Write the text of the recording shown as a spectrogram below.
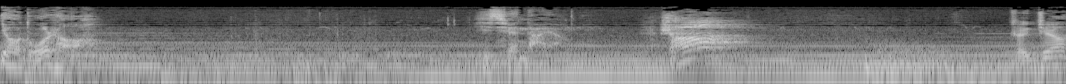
要多少？一千大洋。啥？成交。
